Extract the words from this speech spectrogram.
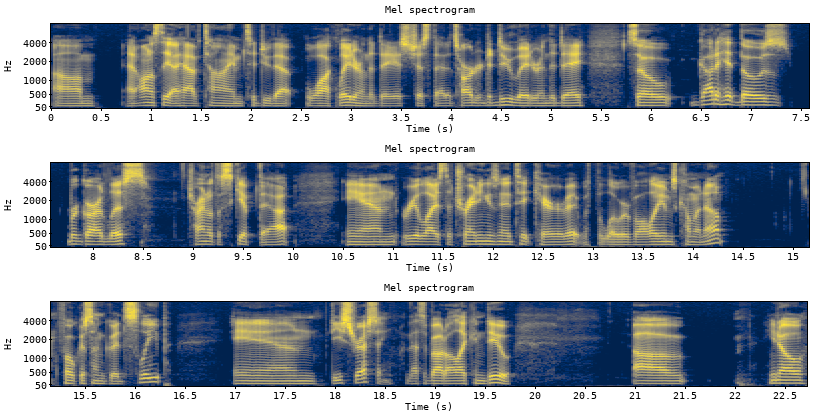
Um, and honestly, I have time to do that walk later in the day. It's just that it's harder to do later in the day. So, got to hit those regardless. Try not to skip that and realize the training is going to take care of it with the lower volumes coming up. Focus on good sleep and de stressing. That's about all I can do. Uh, you know,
